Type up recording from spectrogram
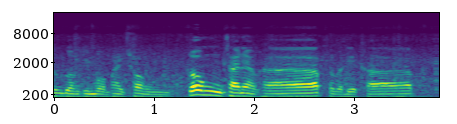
ทุกดวงที่มอบให้ช่องกล้องชาแนลครับ สวัสดีครับ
